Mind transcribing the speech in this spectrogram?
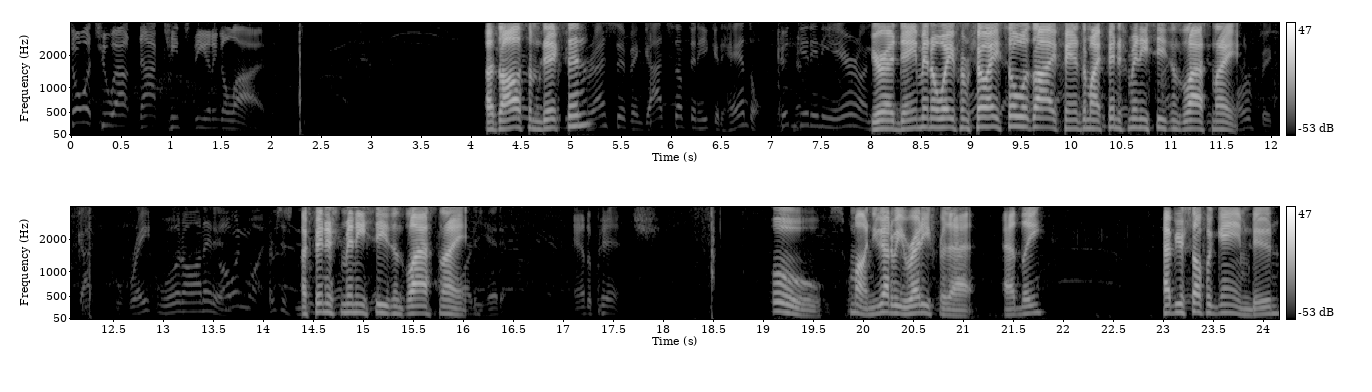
So a two out knock keeps the inning alive. That's awesome, Dixon. aggressive and got something he could handle. Couldn't get any air on You're a Damon away from Shohei. So was I. Phantom, I finished many seasons last night. perfect. Got great wood on it, and there's just I finished chance mini he hit it. seasons last night. Hard he hit it. And a pitch. Ooh, come on. You got to be ready for that, Adley. Have yourself a game, dude.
